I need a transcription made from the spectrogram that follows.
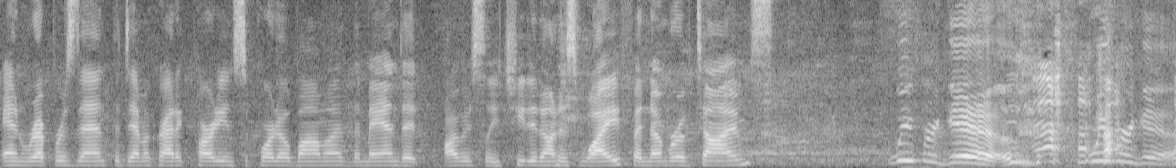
and represent the Democratic Party and support Obama, the man that obviously cheated on his wife a number of times? We forgive. we forgive.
